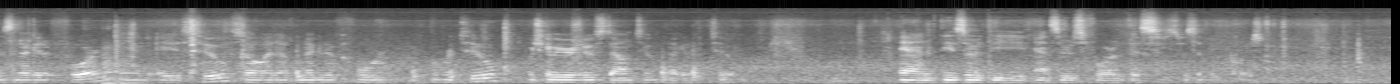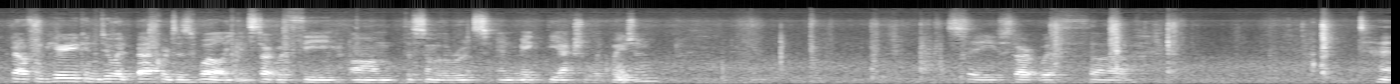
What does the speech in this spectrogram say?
is negative 4 and a is 2, so I'd have negative 4 over 2, which can be reduced down to negative 2. And these are the answers for this specific equation. Now from here you can do it backwards as well. You can start with the, um, the sum of the roots and make the actual equation. Say you start with uh, ten,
